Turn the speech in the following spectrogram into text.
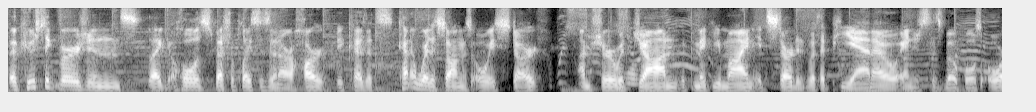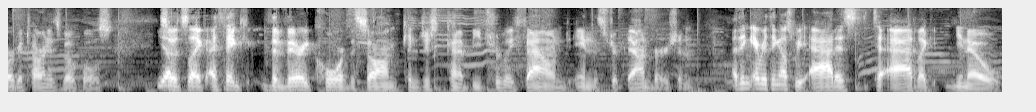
acoustic versions like hold special places in our heart because it's kind of where the songs always start. I'm sure with John with "Make You Mine," it started with a piano and just his vocals, or guitar and his vocals. So it's like I think the very core of the song can just kind of be truly found in the stripped down version. I think everything else we add is to add like you know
